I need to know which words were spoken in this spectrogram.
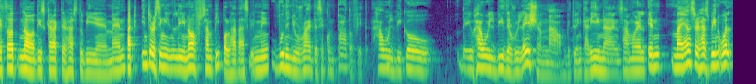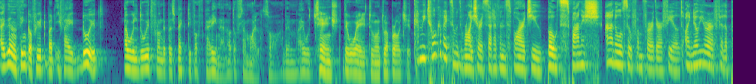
I thought, no, this character has to be a man. But interestingly enough, some people have asked me, wouldn't you write the second part of it? How will we go? The, how will be the relation now between Karina and Samuel? And my answer has been, well, I didn't think of it, but if I do it, I will do it from the perspective of Karina, not of Samuel. So then I would change the way to, to approach it. Can we talk about some of the writers that have inspired you, both Spanish and also from further afield? I know you're a Philip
